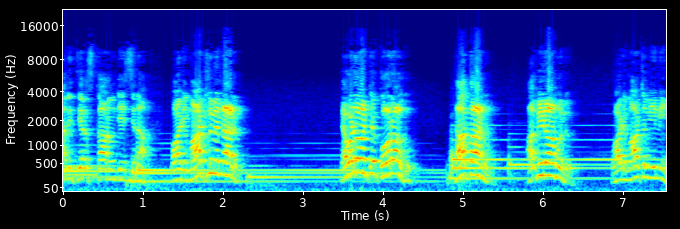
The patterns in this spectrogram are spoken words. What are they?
అని తిరస్కారం చేసిన వాడి మాటలు విన్నారు. ఎవడు అంటే కోరాగు దాతాను అభిరాములు. వాడి మాట విని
